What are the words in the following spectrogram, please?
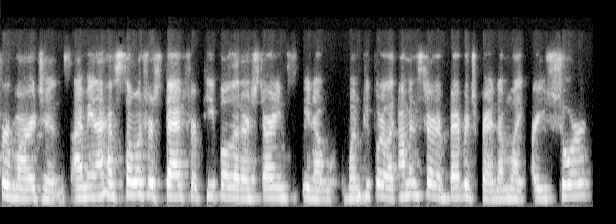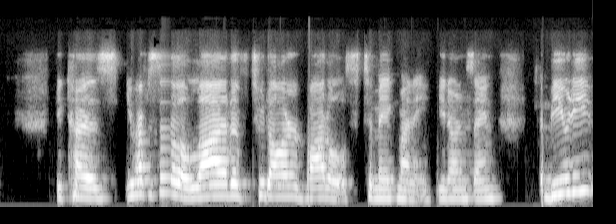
for margins. I mean, I have so much respect for people that are starting, you know, when people are like, I'm going to start a beverage brand, I'm like, are you sure? Because you have to sell a lot of $2 bottles to make money. You know what I'm saying? Beauty,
